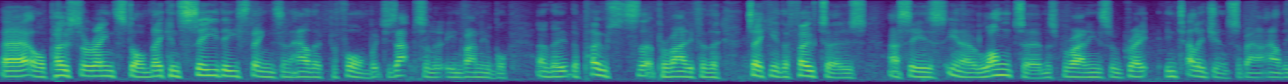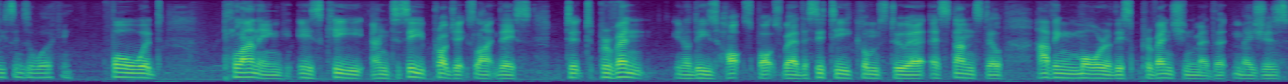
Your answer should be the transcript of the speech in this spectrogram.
uh, or post a rainstorm, they can see these things and how they perform, which is absolutely invaluable. And the, the posts that are provided for the taking of the photos, I see as, you know, long term as providing some great intelligence about how these things are working. Forward planning is key and to see projects like this to, to prevent you know these hotspots where the city comes to a, a standstill, having more of this prevention measures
